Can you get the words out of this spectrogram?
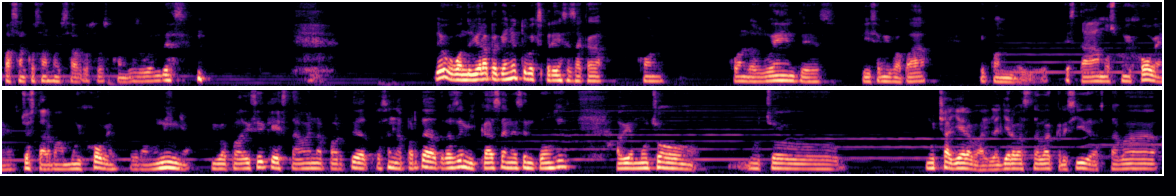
Pasan cosas muy sabrosas con los duendes. Digo, cuando yo era pequeño tuve experiencias acá con, con los duendes. Dice mi papá que cuando estábamos muy jóvenes, yo estaba muy joven, era un niño. Mi papá dice que estaba en la parte de atrás, en la parte de atrás de mi casa en ese entonces había mucho, mucho, mucha hierba y la hierba estaba crecida, estaba,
